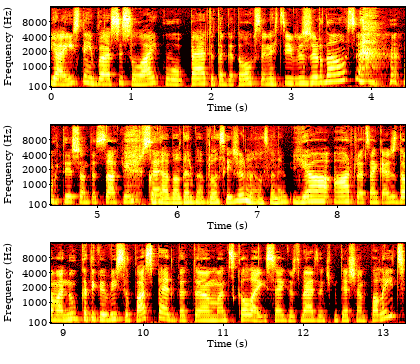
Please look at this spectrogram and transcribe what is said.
Jā, īstenībā es visu laiku pētu tagad lauksaimniecības žurnālus. man tiešām tas sāk interesēt. Kurā vēl darbā var lasīt žurnālus, vai ne? Jā, ārprāts vienkārši domāju, nu, ka tikai visu paspēt, bet uh, mans kolēģis Eigars Bērziņš man tiešām palīdz.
